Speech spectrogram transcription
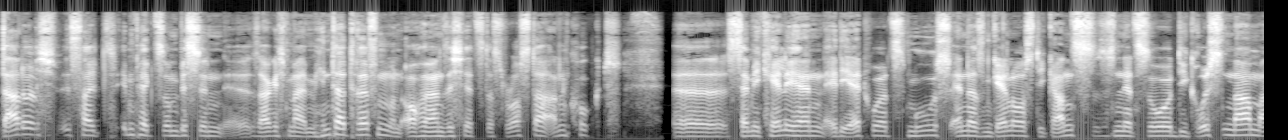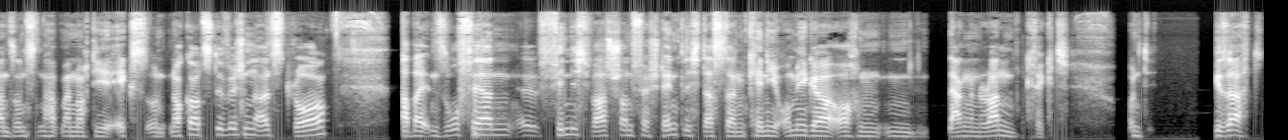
dadurch ist halt Impact so ein bisschen, äh, sage ich mal, im Hintertreffen und auch wenn man sich jetzt das Roster anguckt, äh, Sammy Callahan, Eddie Edwards, Moose, Anderson Gallows, die Guns sind jetzt so die größten Namen. Ansonsten hat man noch die X- und Knockouts Division als Draw. Aber insofern äh, finde ich, war es schon verständlich, dass dann Kenny Omega auch einen, langen Run kriegt. Und wie gesagt,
